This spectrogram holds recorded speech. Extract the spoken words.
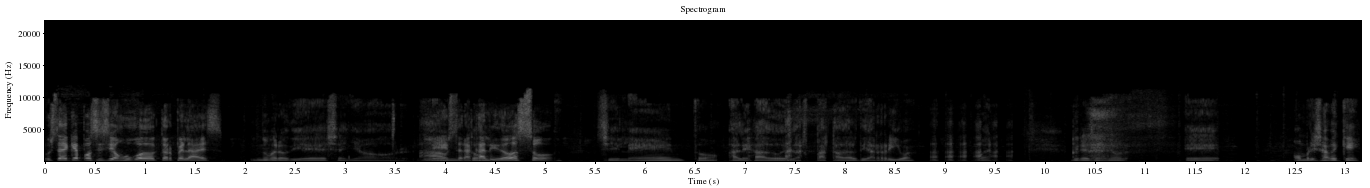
¿Usted qué posición jugó, doctor Peláez? Número 10, señor. Ah, era calidoso. Sí, lento, alejado de las patadas de arriba. Bueno, Mire, señor, eh, hombre, ¿sabe qué?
